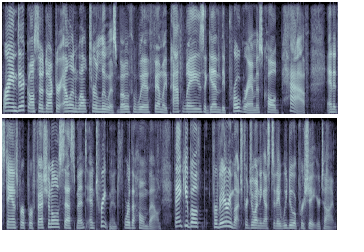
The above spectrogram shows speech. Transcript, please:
Brian Dick, also Dr. Ellen Welter Lewis, both with Family Pathways. Again, the program is called PATH, and it stands for Professional Assessment and Treatment for the Homebound. Thank you both for very much for joining us today. We do appreciate your time.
